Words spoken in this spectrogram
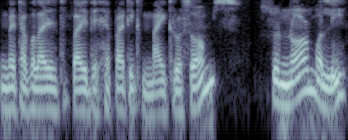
metabolized by the hepatic microsomes. So normally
